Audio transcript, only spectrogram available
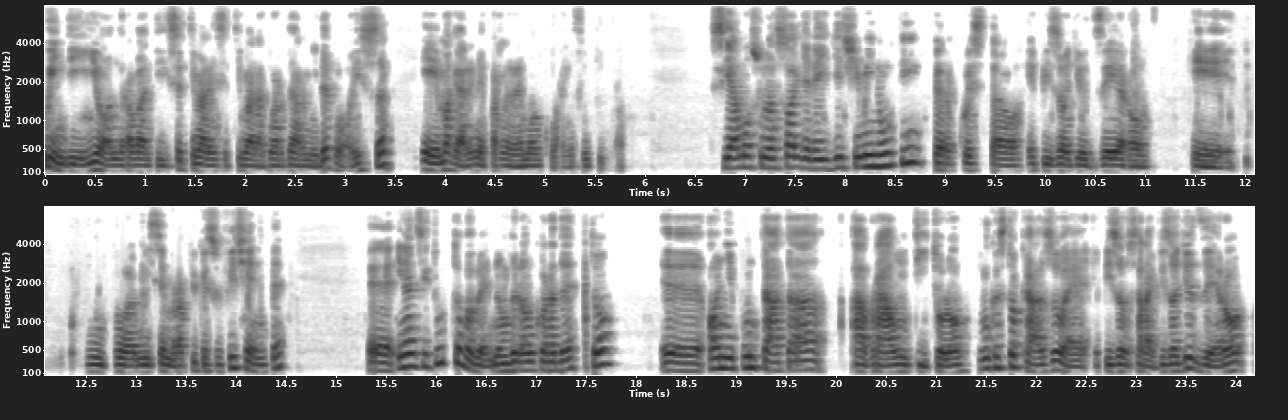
Quindi io andrò avanti di settimana in settimana a guardarmi The Voice e magari ne parleremo ancora in futuro. Siamo sulla soglia dei 10 minuti per questo episodio 0 che mi sembra più che sufficiente. Eh, innanzitutto, vabbè, non ve l'ho ancora detto, eh, ogni puntata avrà un titolo. In questo caso è, episodio, sarà episodio 0,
